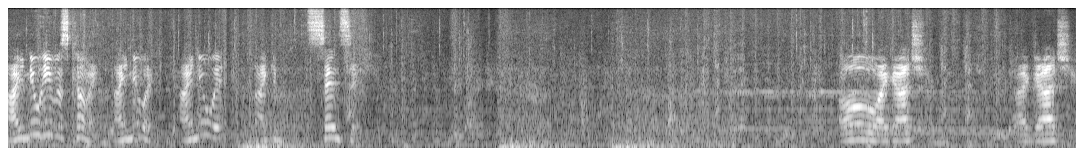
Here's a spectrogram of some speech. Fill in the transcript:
I knew he was coming. I knew it. I knew it. I could sense it. Oh, I got you. I got you.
